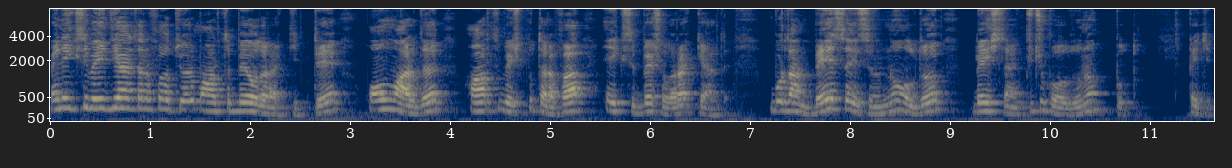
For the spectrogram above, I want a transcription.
Ben eksi B'yi diğer tarafa atıyorum. Artı B olarak gitti. 10 vardı. Artı 5 bu tarafa eksi 5 olarak geldi. Buradan B sayısının ne oldu? 5'ten küçük olduğunu buldum. Peki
